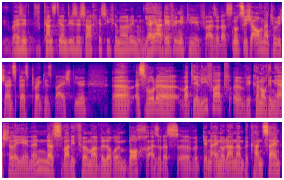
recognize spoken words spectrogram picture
Ich weiß nicht, du kannst dir an diese Sache sicher noch erinnern. Ja, ja, definitiv. Also das nutze ich auch natürlich als Best Practice Beispiel. Äh, es wurde was hier liefert. Äh, wir können auch den Hersteller hier nennen. Das war die Firma Willeroy Boch. Also das äh, wird den ein oder anderen bekannt sein.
